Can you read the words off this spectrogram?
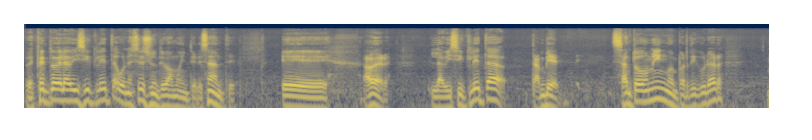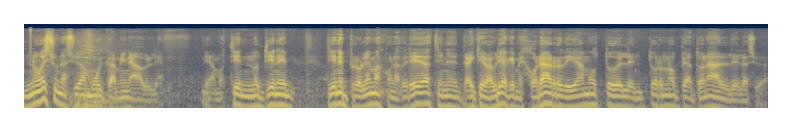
Respecto de la bicicleta, bueno, ese es un tema muy interesante. Eh, a ver, la bicicleta también, Santo Domingo en particular, no es una ciudad muy caminable. Digamos, tiene, no tiene, tiene problemas con las veredas, hay que, habría que mejorar, digamos, todo el entorno peatonal de la ciudad.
